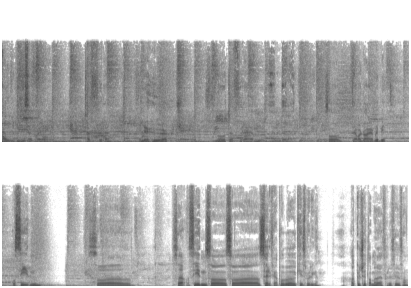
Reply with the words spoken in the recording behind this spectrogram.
Aldri sett noe tøffere, eller hørt noe tøffere enn en det der. Så det var da jeg ble bitt. Og siden så, så ja, Siden så, så surfer jeg på Kiss-bølgen. Har ikke slutta med det, for å si det sånn.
